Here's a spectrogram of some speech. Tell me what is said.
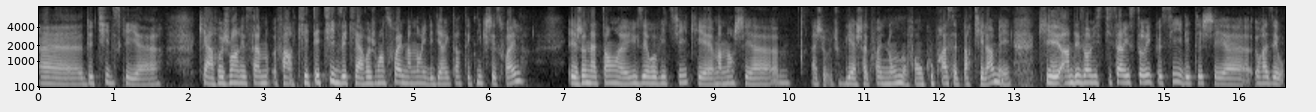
euh, de TIDS qui, a rejoint récemment, enfin qui était TIDS et qui a rejoint Swile. Maintenant, il est directeur technique chez Swile. Et Jonathan Uzerovici qui est maintenant chez ah, j'oublie à chaque fois le nom, mais enfin on coupera cette partie-là, mais qui est un des investisseurs historiques aussi. Il était chez Euraseo.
